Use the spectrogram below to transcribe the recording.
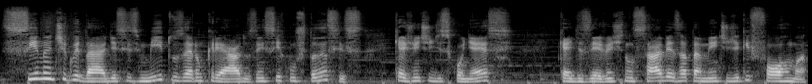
Se na antiguidade esses mitos eram criados em circunstâncias que a gente desconhece, Quer dizer, a gente não sabe exatamente de que forma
